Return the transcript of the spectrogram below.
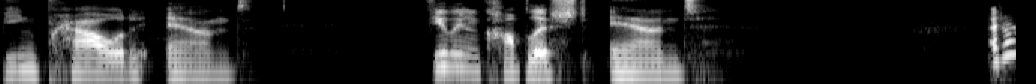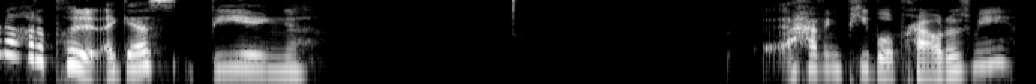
being proud and feeling accomplished and I don't know how to put it. I guess being having people proud of me,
